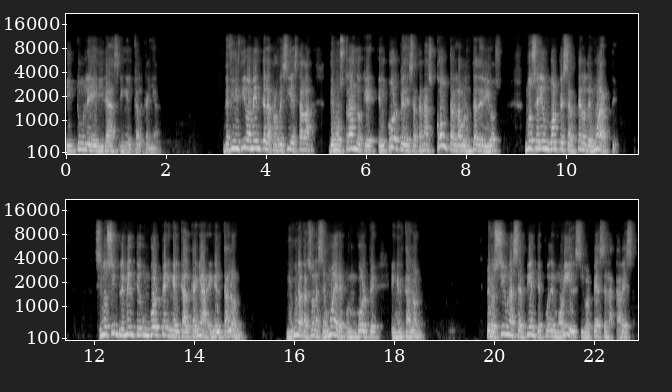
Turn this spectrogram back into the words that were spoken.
y tú le herirás en el calcañar. Definitivamente la profecía estaba demostrando que el golpe de Satanás contra la voluntad de Dios no sería un golpe certero de muerte, sino simplemente un golpe en el calcañar, en el talón. Ninguna persona se muere por un golpe en el talón. Pero sí una serpiente puede morir si golpeas en la cabeza.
